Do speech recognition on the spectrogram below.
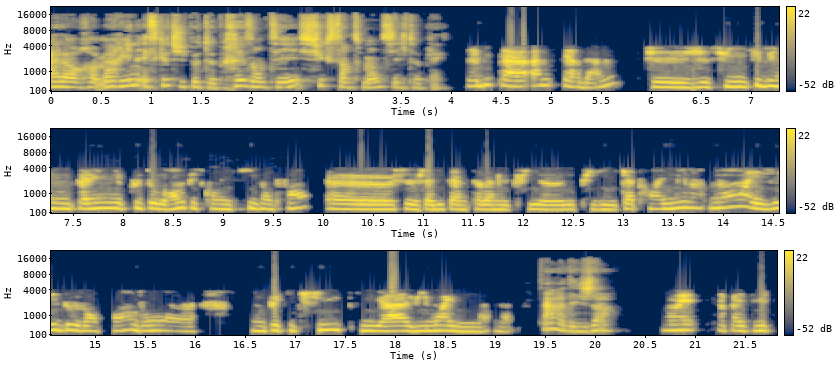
Alors Marine, est-ce que tu peux te présenter succinctement s'il te plaît? J'habite à Amsterdam. Je, je suis issue d'une famille plutôt grande puisqu'on est six enfants. Euh, J'habite à Amsterdam depuis euh, depuis quatre ans et demi maintenant et j'ai deux enfants dont euh, une petite fille qui a huit mois et demi maintenant. Ah, déjà Ouais, ça passe vite.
